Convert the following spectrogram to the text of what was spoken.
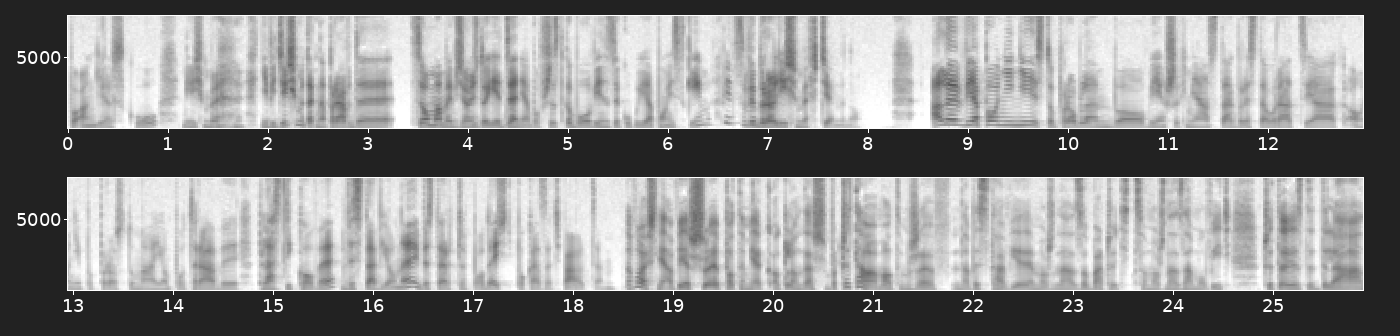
po angielsku angielsku. Mieliśmy, nie wiedzieliśmy tak naprawdę, co mamy wziąć do jedzenia, bo wszystko było w języku japońskim, więc wybraliśmy w ciemno. Ale w Japonii nie jest to problem, bo w większych miastach, w restauracjach oni po prostu mają potrawy plastikowe wystawione i wystarczy podejść, pokazać palcem. No właśnie, a wiesz, po tym jak oglądasz, bo czytałam o tym, że na wystawie można zobaczyć, co można zamówić. Czy to jest dla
